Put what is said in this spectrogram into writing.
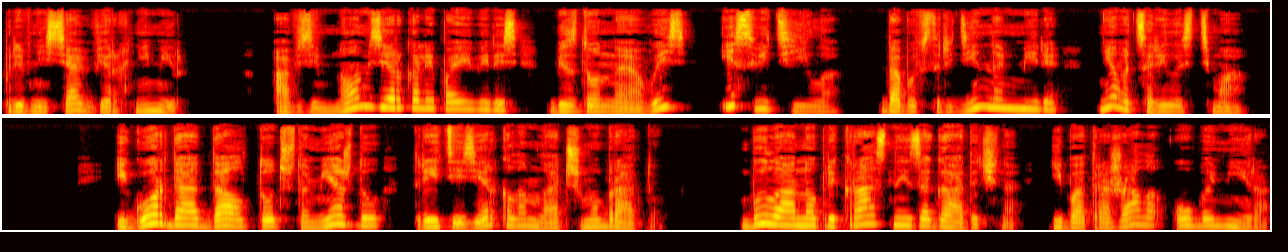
привнеся в верхний мир. А в земном зеркале появились бездонная высь и светило, дабы в срединном мире не воцарилась тьма. И гордо отдал тот, что между, третье зеркало младшему брату. Было оно прекрасно и загадочно, ибо отражало оба мира,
